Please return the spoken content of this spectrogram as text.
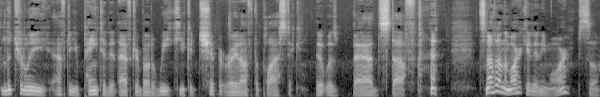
literally after you painted it after about a week you could chip it right off the plastic. It was bad stuff. it's not on the market anymore, so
